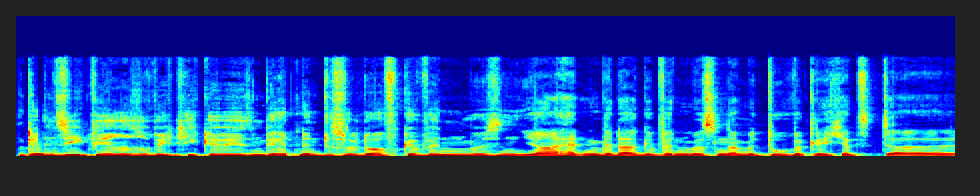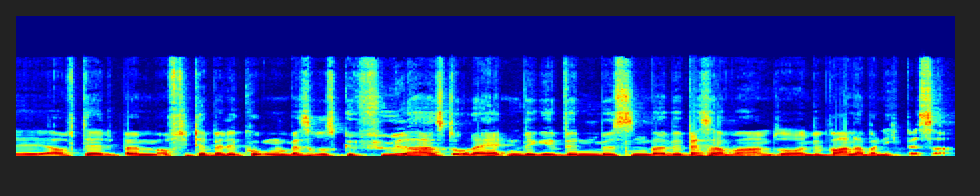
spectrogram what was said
Und der Sieg wäre so wichtig gewesen, wir hätten in Düsseldorf gewinnen müssen. Ja, hätten wir da gewinnen müssen, damit du wirklich jetzt äh, auf, der, beim, auf die Tabelle gucken ein besseres Gefühl hast, oder hätten wir gewinnen müssen, weil wir besser waren. So, und wir waren aber nicht besser.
